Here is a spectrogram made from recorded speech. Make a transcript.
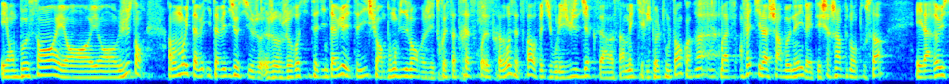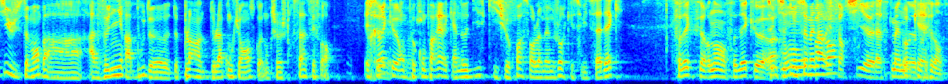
Et en bossant et en, et en juste en, à un moment il t'avait il t'avait dit aussi, je, je, je recite cette interview, il t'a dit je suis un bon vivant. J'ai trouvé ça très, très drôle cette phrase. En fait, il voulait juste dire que c'est un, un mec qui rigole tout le temps, quoi. Ouais, ouais. Bref, en fait, il a charbonné, il a été chercher un peu dans tout ça, et il a réussi justement bah, à venir à bout de, de plein de la concurrence, quoi. Donc je, je trouve ça assez fort. Et c'est vrai qu'on peut comparer avec un autre disque qui, je crois, sort le même jour, qui est celui de Sadek. Sadek, c'est non, Sadek, euh, C'est une- une semaine avant est sorti euh, la semaine euh, précédente.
